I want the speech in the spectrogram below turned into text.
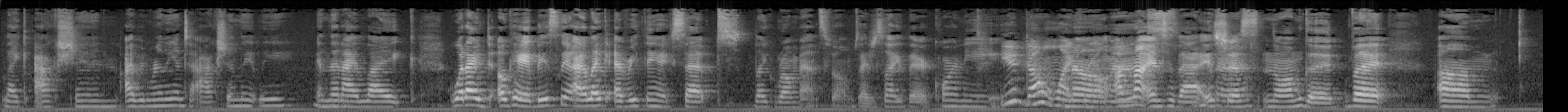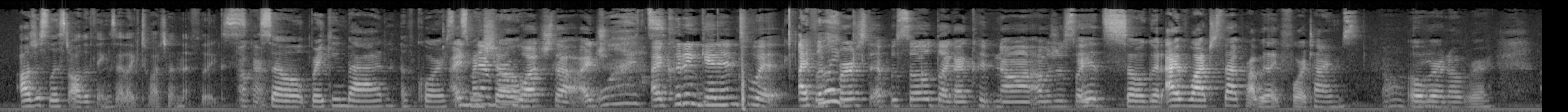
like action. I've been really into action lately. And then Mhm. I like what I okay, basically I like everything except like romance films. I just like they're corny. You don't like no, romance. I'm not into that. It's just no, I'm good. But um I'll just list all the things I like to watch on Netflix. Okay. So Breaking Bad, of course, I my never show. watched that. I j- what? I couldn't get into it. I the like- first episode, like I could not. I was just like, it's so good. I've watched that probably like four times, oh, over and over.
